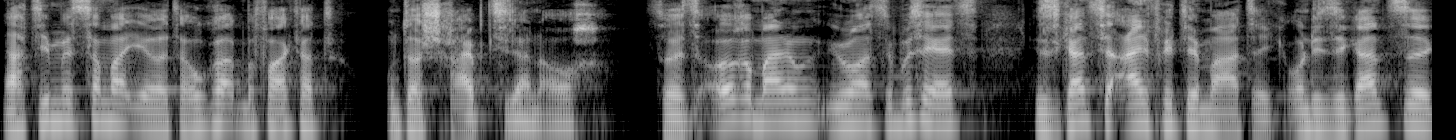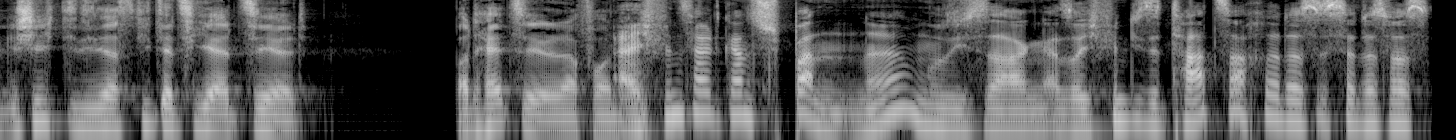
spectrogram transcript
Nachdem Miss Summer ihre Tarotkarten befragt hat, unterschreibt sie dann auch. So, jetzt eure Meinung, Jonas, du musst ja jetzt diese ganze Einfried-Thematik und diese ganze Geschichte, die das Lied jetzt hier erzählt. Was hältst du dir davon? Ja, ich finde es halt ganz spannend, ne, muss ich sagen. Also ich finde diese Tatsache, das ist ja das, was,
